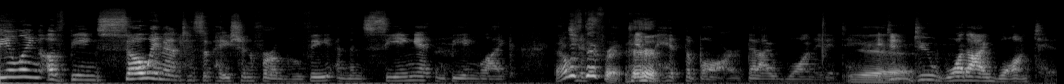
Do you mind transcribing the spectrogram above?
feeling of being so in anticipation for a movie and then seeing it and being like, That was just different. didn't hit the bar that I wanted it to. hit. It didn't do what I wanted.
